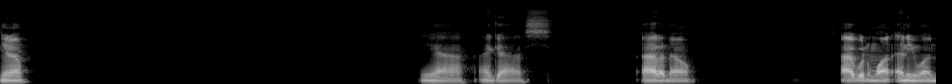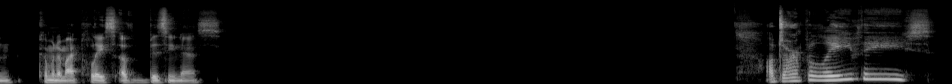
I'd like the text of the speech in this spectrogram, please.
You know? Yeah, I guess. I don't know. I wouldn't want anyone coming to my place of busyness. I don't believe these.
